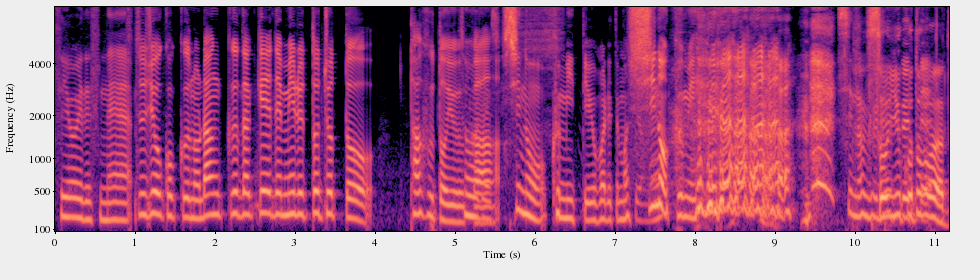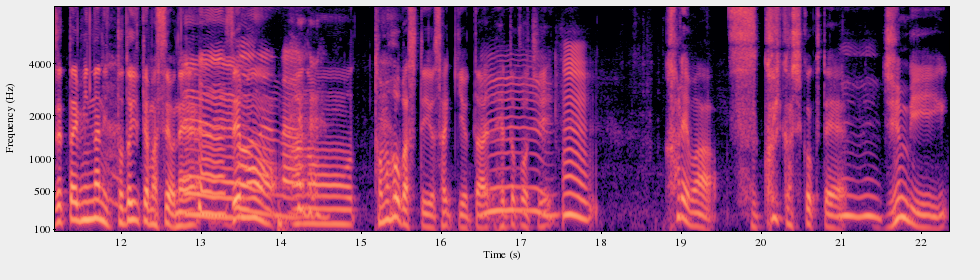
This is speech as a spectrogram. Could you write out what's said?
強いですね。出場国のランクだけで見るとちょっとタフというそうでかす。死の組って呼ばれてますよね。死の組。死のそういう言葉は絶対みんなに届いてますよね。でもあのートム・ホーバスっていうさっき言ったヘッドコーチ。うん。彼はすっごい賢くて、うんうん。準備、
